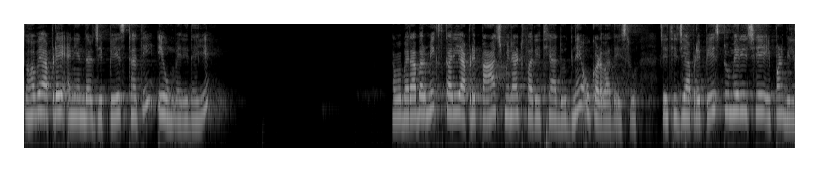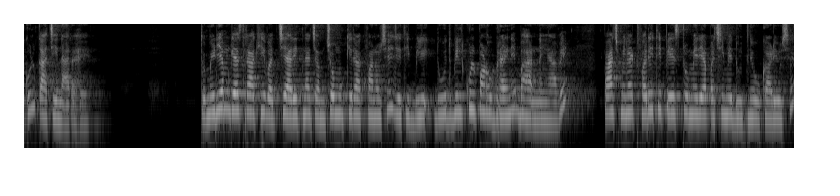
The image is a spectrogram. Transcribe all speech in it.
તો હવે આપણે એની અંદર જે પેસ્ટ હતી એ ઉમેરી દઈએ. હવે બરાબર મિક્સ કરી આપણે પાંચ મિનિટ ફરીથી આ દૂધને ઉકળવા દઈશું. જેથી જે આપણે પેસ્ટ ઉમેરી છે એ પણ બિલકુલ કાચી ના રહે. તો મીડિયમ ગેસ રાખી વચ્ચે આ રીતના ચમચો મૂકી રાખવાનો છે, જેથી દૂધ બિલકુલ પણ ઉભરાઈને બહાર નહીં આવે. પાંચ મિનિટ ફરીથી પેસ્ટ ઉમેર્યા પછી મેં દૂધને ઉકાળ્યું છે.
